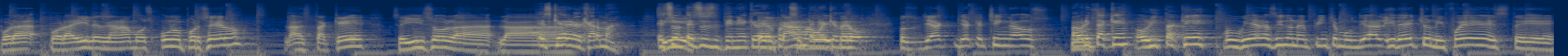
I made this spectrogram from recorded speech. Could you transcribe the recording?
Por, a- por ahí les ganamos 1 por 0. Hasta que se hizo la. la- Es que era el karma. Eso, Sí. eso se tenía que dar el karma, güey. Pero, pues ya, ya que chingados. ¿Ahorita nos- qué? ¿Ahorita qué? Hubiera sido en el pinche mundial. Y de hecho, ni fue este.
